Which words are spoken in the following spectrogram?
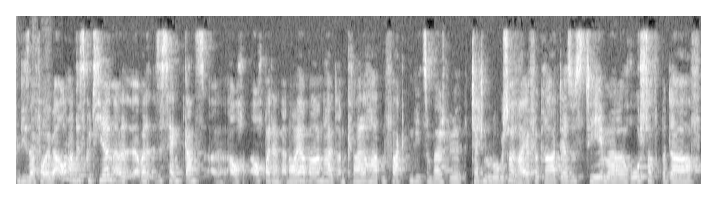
in dieser Folge auch noch diskutieren, aber es hängt ganz äh, auch, auch bei den Erneuerbaren halt an knallharten Fakten, wie zum Beispiel technologischer Reifegrad der Systeme, Rohstoffbedarf.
